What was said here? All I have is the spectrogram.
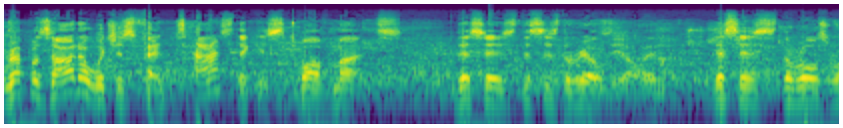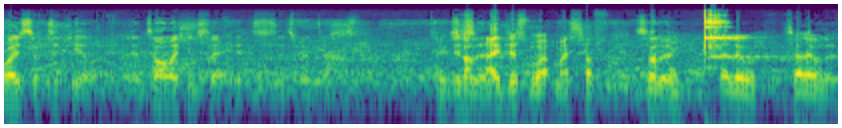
Reposado, which is fantastic, is 12 months. This is this is the real deal, and this is the Rolls Royce of tequila. That's all I can say. It's it's fantastic. I just Salud. I just wet myself. Salud. Salud. Salud.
